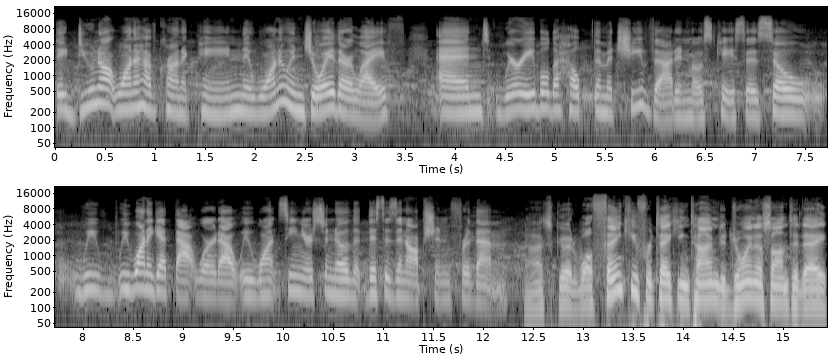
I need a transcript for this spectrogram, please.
They do not want to have chronic pain. They want to enjoy their life and we're able to help them achieve that in most cases. So we we want to get that word out. We want seniors to know that this is an option for them. That's good. Well, thank you for taking time to join us on today.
